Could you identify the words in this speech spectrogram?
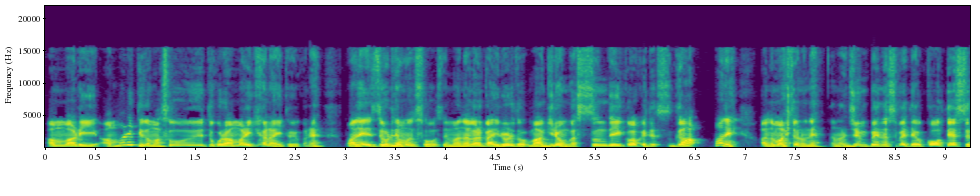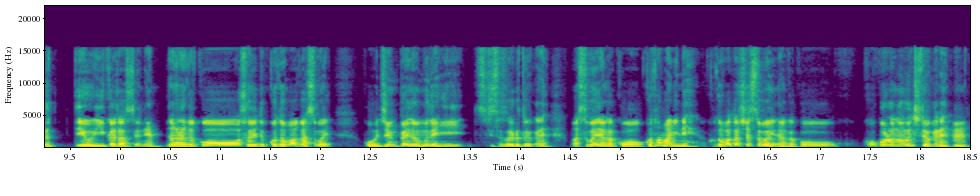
あんまり、あんまりっていうかまあそういうところはあんまり聞かないというかね、まあね、それでもそうですね、まあなかなかいろいろとまあ議論が進んでいくわけですが、まあね、あの、真人のね、あの、順平のすべてを肯定するっていう言い方ですよね。なかなかこう、そういう言葉がすごい、こう、順平の胸に突き刺さるというかね、まあすごいなんかこう、言葉にね、言葉としてすごいなんかこう、心の内というかね、うん、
